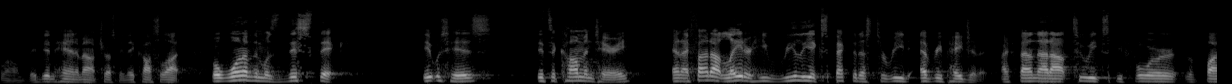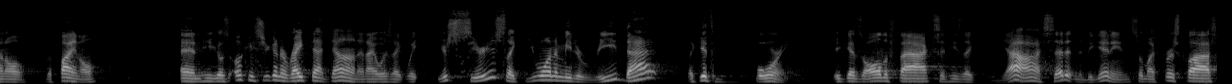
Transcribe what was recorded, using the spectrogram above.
well, they didn't hand them out, trust me, they cost a lot. But one of them was this thick. It was his. It's a commentary. And I found out later he really expected us to read every page of it. I found that out two weeks before the final. The final and he goes, Okay, so you're going to write that down. And I was like, Wait, you're serious? Like, you wanted me to read that? Like, it's boring. It gives all the facts. And he's like, Yeah, I said it in the beginning. So, my first class,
